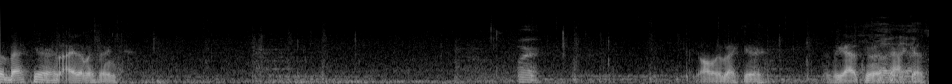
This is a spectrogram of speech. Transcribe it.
Something back here, an item, I think. Where? All the way back here. There's a guy that's gonna Oh, attack yeah. us,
